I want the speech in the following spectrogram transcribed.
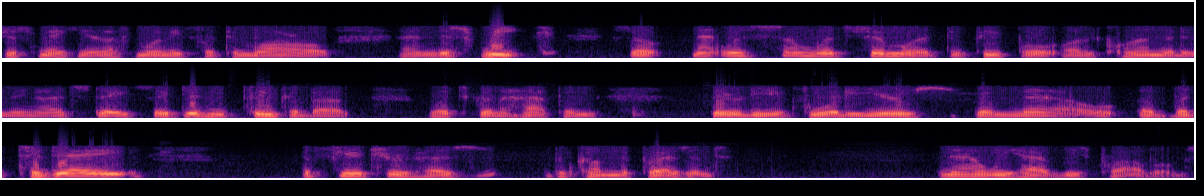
just making enough money for tomorrow and this week. So that was somewhat similar to people on climate in the United States. They didn't think about what's going to happen 30 or 40 years from now. Uh, but today, the future has become the present. Now we have these problems,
